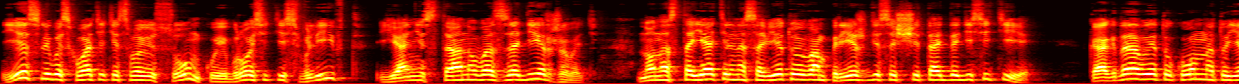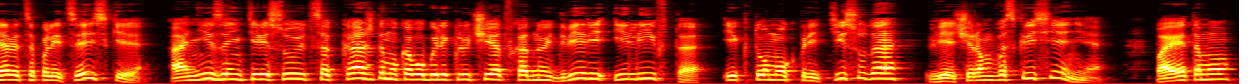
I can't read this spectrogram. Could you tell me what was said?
Если вы схватите свою сумку и броситесь в лифт, я не стану вас задерживать, но настоятельно советую вам прежде сосчитать до десяти. Когда в эту комнату явятся полицейские, они заинтересуются каждым, у кого были ключи от входной двери и лифта, и кто мог прийти сюда вечером в воскресенье. Поэтому,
